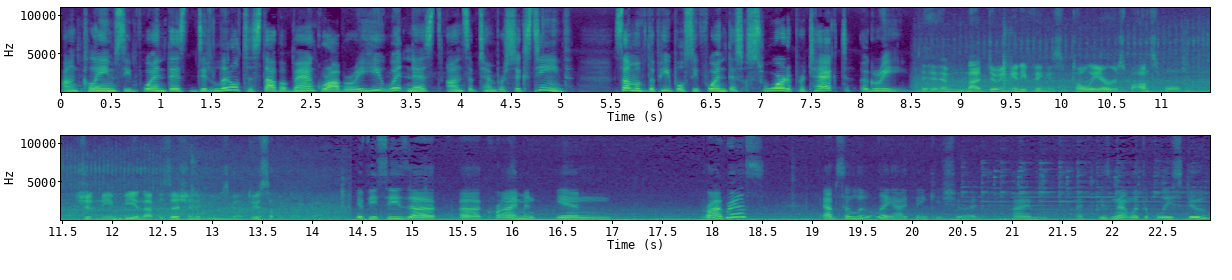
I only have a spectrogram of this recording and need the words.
on claims Cifuentes did little to stop a bank robbery he witnessed on September 16th. Some of the people Cifuentes swore to protect agree. Him not doing anything is totally irresponsible. Shouldn't even be in that position if he was going to do something like that. If he sees a, a crime in, in progress, Absolutely, I think he should. I'm, isn't that what the police do?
